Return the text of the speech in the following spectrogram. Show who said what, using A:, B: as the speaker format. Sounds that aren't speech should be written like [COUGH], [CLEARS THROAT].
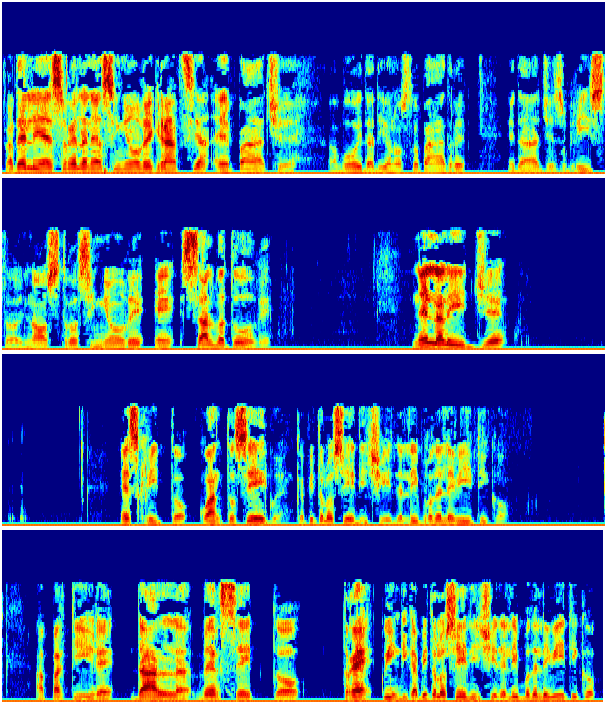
A: Fratelli e sorelle nel Signore, grazia e pace a voi da Dio nostro Padre e da Gesù Cristo, il nostro Signore e Salvatore. Nella legge è scritto quanto segue, capitolo 16 del libro del Levitico, a partire dal versetto 3, quindi capitolo 16 del libro del Levitico,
